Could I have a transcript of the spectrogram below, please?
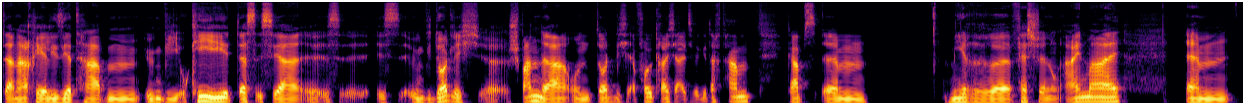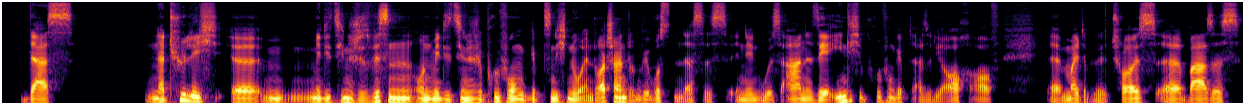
danach realisiert haben, irgendwie, okay, das ist ja, ist, ist irgendwie deutlich äh, spannender und deutlich erfolgreicher, als wir gedacht haben, gab es ähm, mehrere Feststellungen. Einmal, ähm, dass natürlich äh, medizinisches Wissen und medizinische Prüfungen gibt es nicht nur in Deutschland und wir wussten, dass es in den USA eine sehr ähnliche Prüfung gibt, also die auch auf äh, Multiple-Choice-Basis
